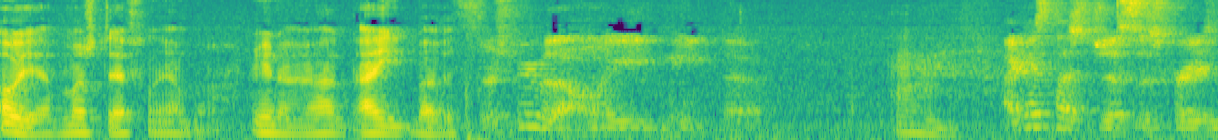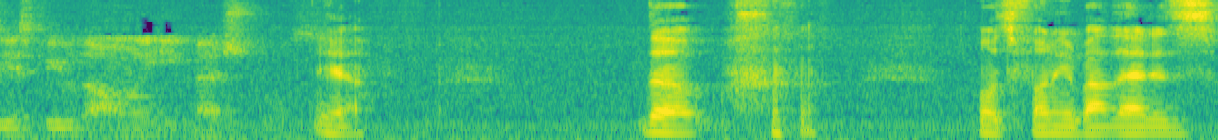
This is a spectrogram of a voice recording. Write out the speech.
Oh yeah, most definitely. I'm. You know, I, I eat both. There's people that only eat meat though. Mm. I guess that's just as crazy as people that only eat vegetables. Yeah. The what's funny about that is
